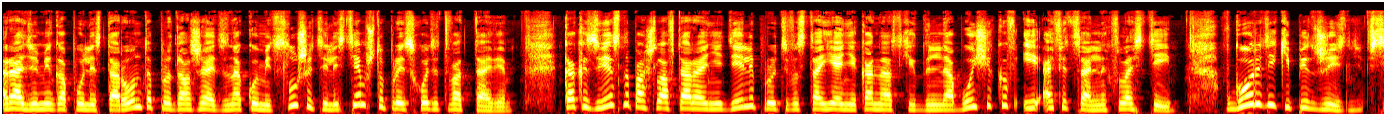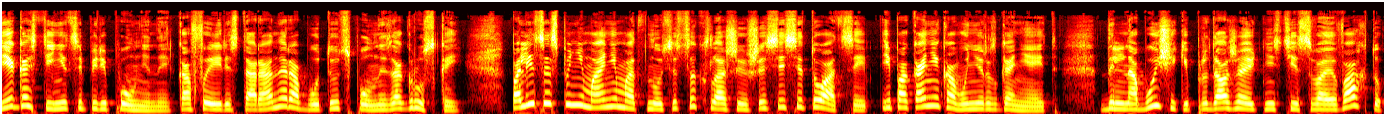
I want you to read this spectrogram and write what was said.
Радио «Мегаполис Торонто» продолжает знакомить слушателей с тем, что происходит в Оттаве. Как известно, пошла вторая неделя противостояния канадских дальнобойщиков и официальных властей. В городе кипит жизнь. Все гостиницы переполнены. Кафе и рестораны работают с полной загрузкой. Полиция с пониманием относится к сложившейся ситуации и пока никого не разгоняет. Дальнобойщики продолжают нести свою вахту,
